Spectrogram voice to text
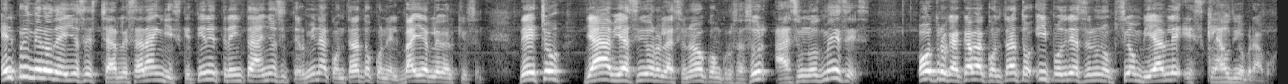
El primero de ellos es Charles Aranguis, que tiene 30 años y termina contrato con el Bayer Leverkusen. De hecho, ya había sido relacionado con Cruz Azul hace unos meses. Otro que acaba contrato y podría ser una opción viable es Claudio Bravo.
